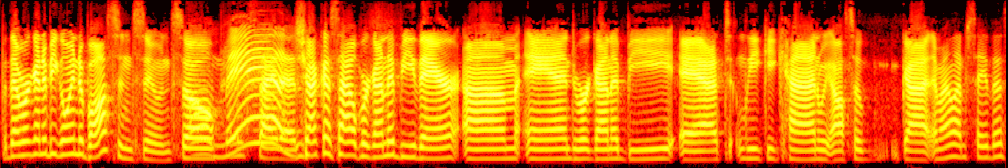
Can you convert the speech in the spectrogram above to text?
But then we're going to be going to Boston soon. So Oh man. excited. check us out. We're gonna be there, um, and we're gonna be at LeakyCon. We also got. Am I allowed to say this?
